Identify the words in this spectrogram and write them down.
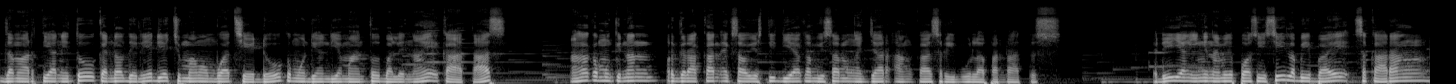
dalam artian itu candle daily dia cuma membuat shadow kemudian dia mantul balik naik ke atas maka kemungkinan pergerakan XAUSD dia akan bisa mengejar angka 1800 jadi yang ingin ambil posisi lebih baik sekarang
